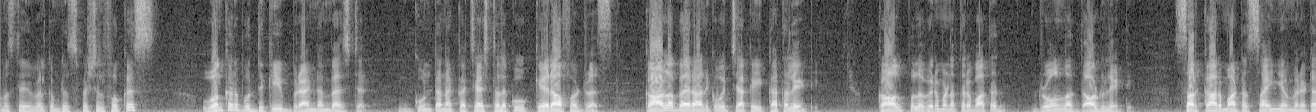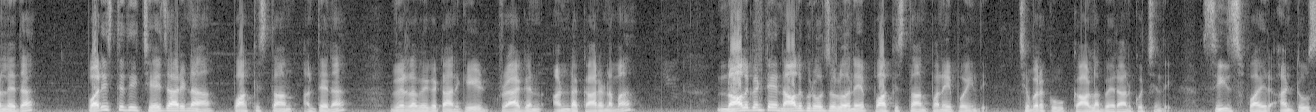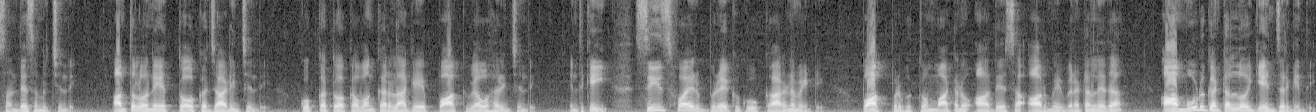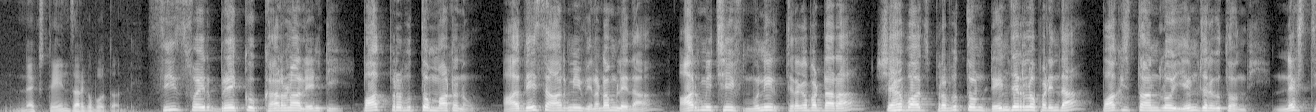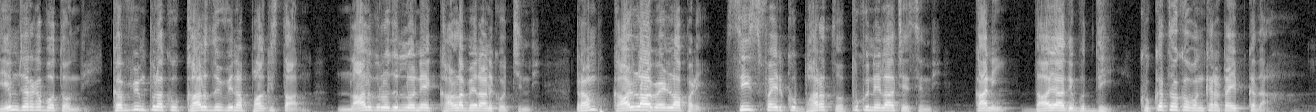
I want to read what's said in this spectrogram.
నమస్తే welcome to special focus. వంకర బుద్ధికి బ్రాండ్ అంబాసిడర్ గుంటనక్క చేష్టలకు కేర్ ఆఫ్ అడ్రస్. కాళ్ళ బేరానికి వచ్చాక ఈ కథలేంటి? కాల్పుల విరమణ తర్వాత డ్రోన్ల దాడులేంటి? సర్కార్ మాట సైన్యం వినటం లేదా? పరిస్థితి చేజారిన పాకిస్తాన్ అంతేనా? విర్రవేగటానికి డ్రాగన్ అండ కారణమా? నాలుగంటే నాలుగు రోజుల్లోనే పాకిస్తాన్ పనైపోయింది. చివరకు కాళ్ళ బేరానికి వచ్చింది సీజ్ ఫైర్ అంటూ సందేశమిచ్చింది. అంతలోనే తోక జాడించింది. కుక్కతోక వంకరలాగే పాక్ వ్యవహరించింది. ఇంతకీ సీజ్ ఫైర్ బ్రేకుకు కారణమేంటి? పాక్ ప్రభుత్వం మాటను ఆ దేశ ఆర్మీ వినటం లేదా? ఆ మూడు గంటల్లో ఏం జరిగింది? నెక్స్ట్ ఏం జరగబోతోంది? సీజ్ ఫైర్ బ్రేక్కు కారణాలేంటి? పాక్ ప్రభుత్వం మాటను ఆ దేశ ఆర్మీ వినడం లేదా? ఆర్మీ చీఫ్ మునీర్ తిరగబడ్డారా? షెహబాజ్ ప్రభుత్వం డేంజర్లో పడిందా? పాకిస్తాన్లో ఏం జరుగుతోంది? నెక్స్ట్ ఏం జరగబోతోంది? కవ్వింపులకు కాలు దువ్విన పాకిస్తాన్ నాలుగు రోజుల్లోనే కాళ్ళబేరానికి వచ్చింది ట్రంప్ కాళ్ళా వేళ్ళా పడి సీజ్ ఫైర్కు భారత్ ఒప్పుకునేలా చేసింది. కానీ దాయాది బుద్ధి కుక్కతోక వంకర టైప్ కదా.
